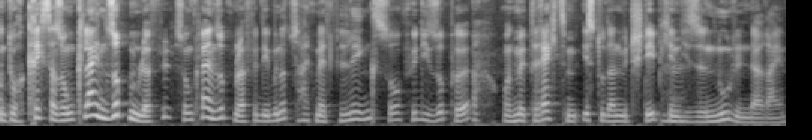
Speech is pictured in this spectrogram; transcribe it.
Und du kriegst da so einen kleinen Suppenlöffel, so einen kleinen Suppenlöffel, den benutzt du halt mit links so für die Suppe und mit rechts isst du dann mit Stäbchen mhm. diese Nudeln da rein.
